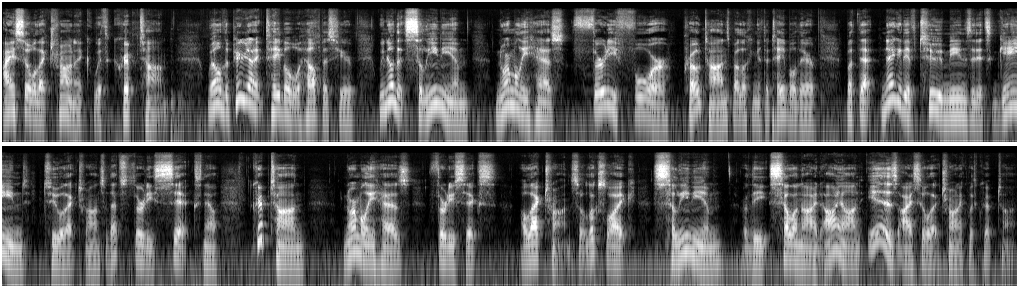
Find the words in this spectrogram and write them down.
isoelectronic with krypton? Well, the periodic table will help us here. We know that selenium normally has 34 protons by looking at the table there, but that negative 2 means that it's gained 2 electrons, so that's 36. Now, krypton normally has 36 electrons, so it looks like selenium, or the selenide ion, is isoelectronic with krypton.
